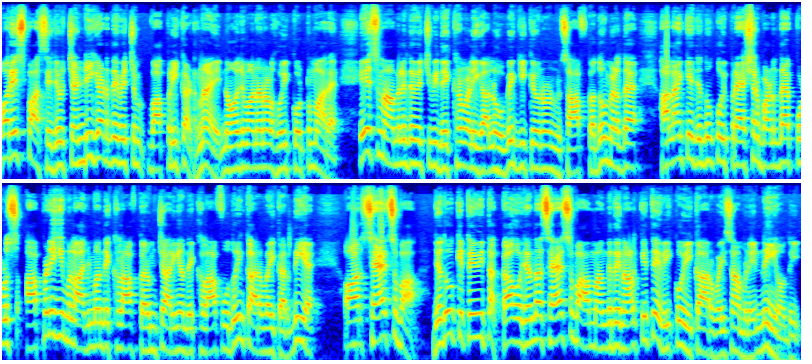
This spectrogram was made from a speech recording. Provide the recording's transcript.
ਔਰ ਇਸ ਪਾਸੇ ਜੋ ਚੰਡੀਗੜ੍ਹ ਦੇ ਵਿੱਚ ਵਾਪਰੀ ਘਟਨਾ ਹੈ, ਨੌਜਵਾਨਾਂ ਨਾਲ ਹੋਈ ਕੁੱਟਮਾਰ ਹੈ। ਇਸ ਮਾਮਲੇ ਦੇ ਵਿੱਚ ਵੀ ਦੇਖਣ ਵਾਲੀ ਗੱਲ ਹੋਵੇਗੀ ਕਿ ਉਹਨਾਂ ਨੂੰ ਇਨਸਾਫ ਕਦੋਂ ਮਿਲਦਾ ਹੈ। ਹਾਲਾਂਕਿ ਜਦੋਂ ਕੋਈ ਪ੍ਰੈਸ਼ਰ ਬਣਦਾ ਹੈ, ਪੁਲਿਸ ਆਪਣੇ ਹੀ ਮੁਲਾਜ਼ਮਾਂ ਦੇ ਖਿਲਾਫ, ਕਰਮਚਾਰੀਆਂ ਦੇ ਖਿਲਾਫ ਉਦੋਂ ਹੀ ਕਾਰਵਾਈ ਕਰਦੀ ਹੈ ਔਰ ਸਹਿਜ ਸੁਭਾਅ, ਜਦੋਂ ਕਿਤੇ ਵੀ ਧੱਕਾ ਹੋ ਜਾਂਦਾ, ਸਹਿਜ ਸੁਭਾਅ ਮੰਗ ਦੇ ਨਾਲ ਕਿਤੇ ਵੀ ਕੋਈ ਕਾਰਵਾਈ ਸਾਹਮਣੇ ਨਹੀਂ ਆਉਂਦੀ।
